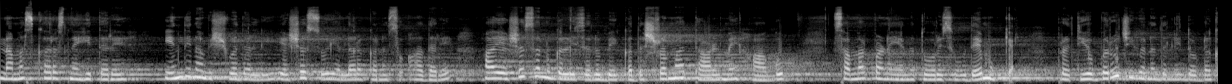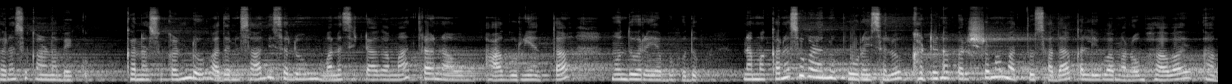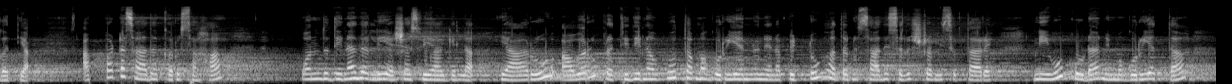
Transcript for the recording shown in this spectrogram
ನಮಸ್ಕಾರ ಸ್ನೇಹಿತರೆ, ಇಂದಿನ ವಿಶ್ವದಲ್ಲಿ ಯಶಸ್ಸು ಎಲ್ಲರ ಕನಸು. ಆದರೆ, ಆ ಯಶಸ್ಸನ್ನು ಗಳಿಸಲು ಬೇಕಾದ ಶ್ರಮ, ತಾಳ್ಮೆ ಹಾಗೂ ಸಮರ್ಪಣೆಯನ್ನು ತೋರಿಸುವುದೇ ಮುಖ್ಯ. ಪ್ರತಿಯೊಬ್ಬರೂ ಜೀವನದಲ್ಲಿ ದೊಡ್ಡ ಕನಸು ಕಾಣಬೇಕು. ಕನಸು ಕಂಡು ಅದನ್ನು ಸಾಧಿಸಲು ಮನಸ್ಸಿಟ್ಟಾಗ ಮಾತ್ರ ನಾವು ಆ ಗುರಿಯತ್ತ ಮುಂದುವರೆಯಬಹುದು. ನಮ್ಮ ಕನಸುಗಳನ್ನು ಪೂರೈಸಲು ಕಠಿಣ ಪರಿಶ್ರಮ ಮತ್ತು ಸದಾ ಕಲಿಯುವ ಮನೋಭಾವ ಅಗತ್ಯ. ಅಪ್ಪಟ ಸಾಧಕರು ಸಹ ಒಂದು ದಿನದಲ್ಲಿ ಯಶಸ್ವಿಯಾಗಿಲ್ಲ. ಯಾರು ಅವರು ಪ್ರತಿದಿನವೂ ತಮ್ಮ ಗುರಿಯನ್ನು ನೆನಪಿಟ್ಟು ಅದನ್ನು ಸಾಧಿಸಲು ಶ್ರಮಿಸುತ್ತಾರೆ. ನೀವು ಕೂಡ ನಿಮ್ಮ ಗುರಿಯತ್ತ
